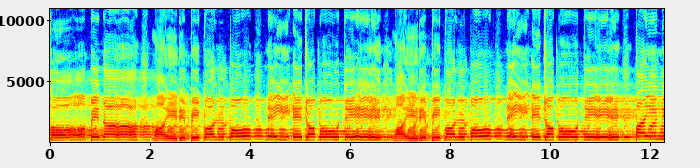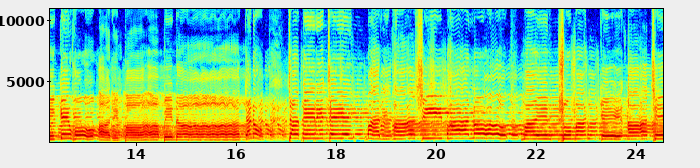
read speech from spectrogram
হবে না। মায়ের বিকল্প নেই এ জগতে, মায়ের বিকল্প নেই এ জগতে, পাইনি কেহ আর পাবে না। কেন? চাঁদের চেয়ে মার হাসি ভালো, মায়ের আছে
